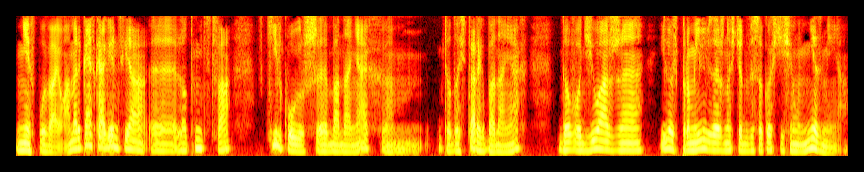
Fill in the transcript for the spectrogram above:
nie wpływają. Amerykańska agencja e, lotnictwa w kilku już e, to dość starych badaniach, dowodziła, że ilość promili w zależności od wysokości się nie zmienia.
